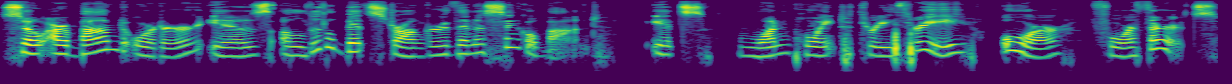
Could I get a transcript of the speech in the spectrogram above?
So our bond order is a little bit stronger than a single bond it's 1.33 or 4 thirds.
